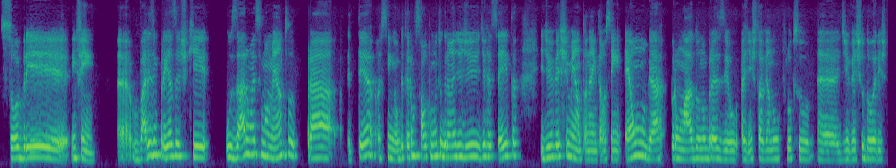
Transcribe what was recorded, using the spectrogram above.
sobre, enfim, é, várias empresas que usaram esse momento para ter, assim, obter um salto muito grande de, de receita e de investimento, né? Então, assim, é um lugar, por um lado, no Brasil, a gente está vendo um fluxo é, de investidores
